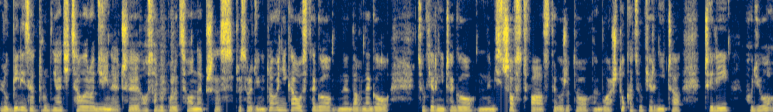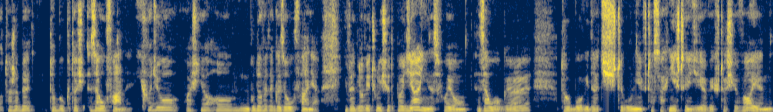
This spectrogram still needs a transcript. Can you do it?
lubili zatrudniać całe rodziny, czy osoby polecone przez, przez rodziny. To wynikało z tego dawnego cukierniczego mistrzostwa, z tego, że to była sztuka cukiernicza, czyli chodziło o to, żeby to był ktoś zaufany. I chodziło właśnie o budowę tego zaufania. I Wedlowie czuli się odpowiedzialni za swoją załogę. To było widać szczególnie w czasach nieszczęśliwych, w czasie wojen,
